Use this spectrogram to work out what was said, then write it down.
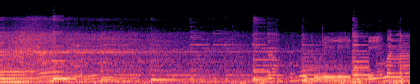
ลงแล้วดังผงธุลีที่มันลา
